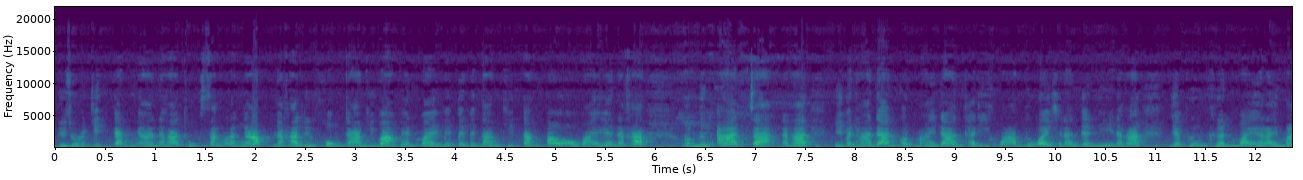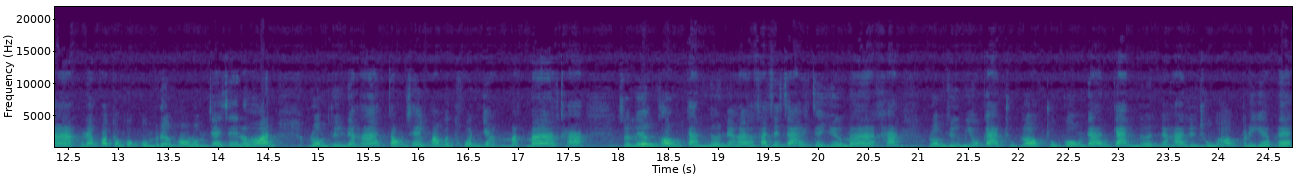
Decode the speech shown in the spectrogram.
หรือธุรกิจการงานนะคะ ถูกสั่งระงับนะคะ หรือโครงการที่วางแผนไว้ไม่เป็นไปตามที่ตั้งเป้าเอาไว้นะคะ รวมถึงอาจจะนะคะ มีปัญหาด้านกฎหมายด้านคดีความด้วย ฉะนั้นเดือนนี้นะคะ อย่าเพิ่งเคลื่อนไหวอะไรมาก แล้วก็ต้องควบคุมเรื่องของลมใจใจร้อน รวมถึงนะคะ ต้องใช้ความอดทนอย่างมาก ๆค่ะ ส่วนเรื่องของการเงินนะคะ ค่าใช้จ่ายจะเยอะมากค่ะ รวมถึงมีโอกาสถูกหลอกถูกโกงด้านการเงินนะคะ หรือถูกเอาเปรียบแหละ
